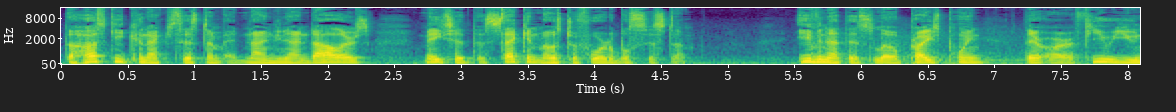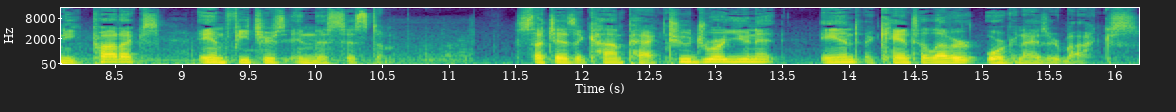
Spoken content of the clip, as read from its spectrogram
The Husky Connect system at $99 makes it the second most affordable system. Even at this low price point, there are a few unique products and features in this system, such as a compact two drawer unit and a cantilever organizer box.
